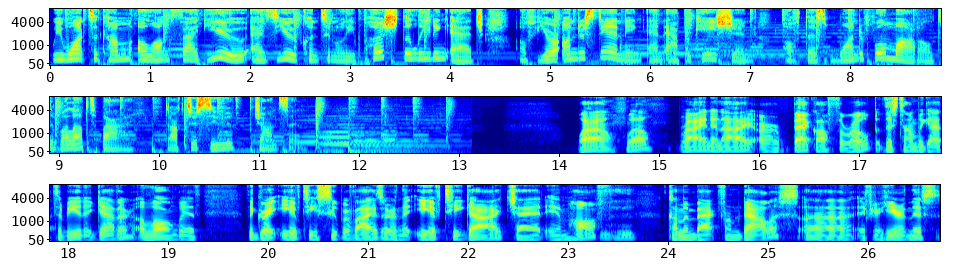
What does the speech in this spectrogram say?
we want to come alongside you as you continually push the leading edge of your understanding and application of this wonderful model developed by Dr. Sue Johnson. Wow. Well, Ryan and I are back off the road, but this time we got to be together along with the great EFT supervisor and the EFT guy, Chad Imhoff, mm-hmm. coming back from Dallas. Uh, if you're hearing this,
